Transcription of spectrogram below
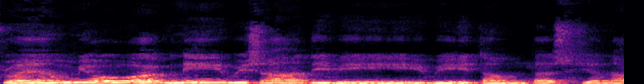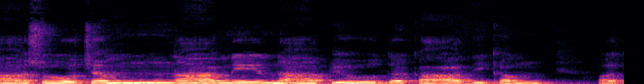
स्वयं यो अग्निविषादिभिः विहितं तस्य नाशोचं नाग्निर्नाप्युदकादिकम्। अथ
